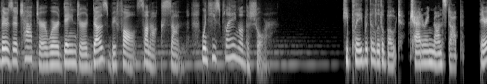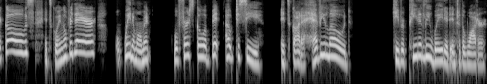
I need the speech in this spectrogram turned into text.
there's a chapter where danger does befall Sanaaq's son when he's playing on the shore. He played with the little boat, chattering nonstop. There it goes. It's going over there. Wait a moment. We'll first go a bit out to sea. It's got a heavy load. He repeatedly waded into the water,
